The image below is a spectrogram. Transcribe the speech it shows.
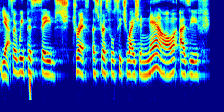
yeah. So we perceived stress a stressful situation now as if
